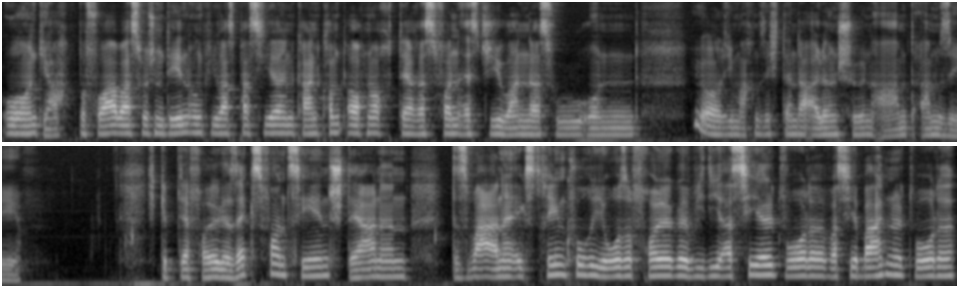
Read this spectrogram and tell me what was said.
Und ja, bevor aber zwischen denen irgendwie was passieren kann, kommt auch noch der Rest von SG-1 dazu und ja, die machen sich dann da alle einen schönen Abend am See. Ich gebe der Folge 6 von 10 Sternen. Das war eine extrem kuriose Folge, wie die erzählt wurde, was hier behandelt wurde.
